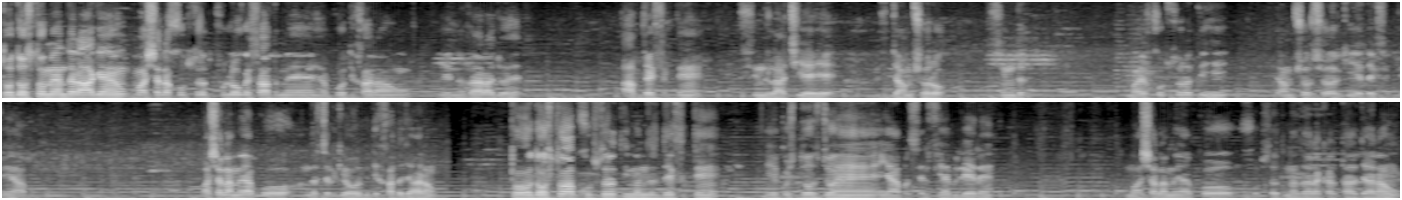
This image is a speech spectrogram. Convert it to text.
तो दोस्तों, मैं अंदर आ गया हूँ। माशाल्लाह, खूबसूरत फूलों के साथ मैं आपको दिखा रहा हूँ। ये नज़ारा जो है, आप देख सकते हैं, सिंध लाची है ये जाम शोरो सिंध। हमारे खूबसूरत ही जामशोर शहर की, ये देख सकते हैं आप। माशाल्लाह मैं आपको अंदर चल के और भी दिखाता जा रहा हूँ। तो दोस्तों, आप खूबसूरत मंदिर देख सकते हैं। ये कुछ दोस्त जो हैं, यहाँ पर सेल्फियाँ भी ले रहे हैं। माशाल्लाह मैं आपको खूबसूरत नज़ारा करता जा रहा हूँ।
